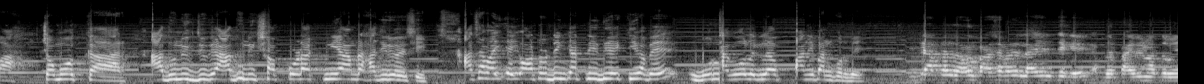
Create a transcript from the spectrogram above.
বাহ চমৎকার। আধুনিক যুগে আধুনিক সব প্রোডাক্ট নিয়ে আমরা হাজির হয়েছি। আচ্ছা ভাই এই অটো ড্রিঙ্কারটি দিয়ে কি হবে? গরু ছাগল এগুলা পানি পান করবে। এটা আপনার যখন পাশাপাশি লাইন থেকে আপনার পাইপের মাধ্যমে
